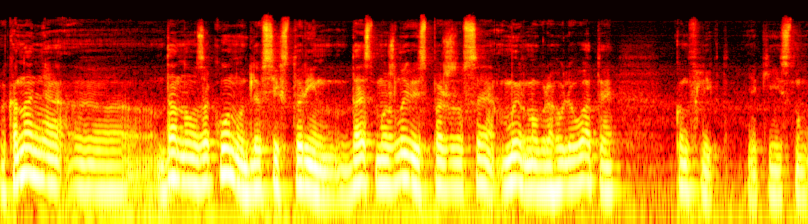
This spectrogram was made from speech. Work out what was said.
Виконання е, даного закону для всіх сторін дасть можливість, перш за все, мирно врегулювати конфлікт, який існує.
